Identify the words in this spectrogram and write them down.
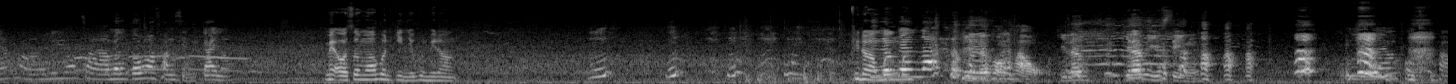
นะคะเรียกว่าจ้ามันต้องมาฟังเสียงใกล้เนาะแม่อสมอเพิ่นกินอยู่พุ่นพี่น้อง พี่น้องเบิ่งกิเบิ่นงได้กินแล้วของเขากินแล้วกินแล้วมีสิ่งแล้วผมเขา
